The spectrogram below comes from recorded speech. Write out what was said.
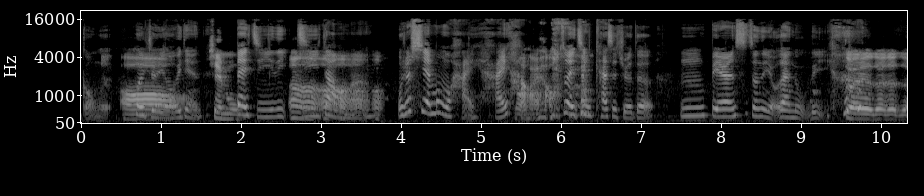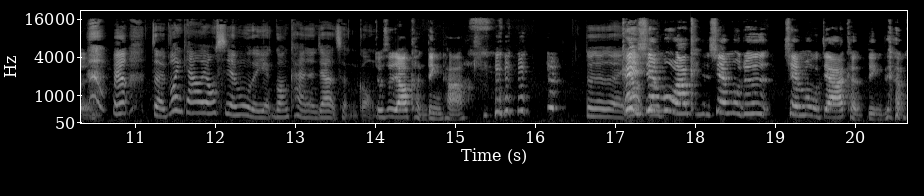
功了，哦会觉得有一点羡慕，被激励激嗯到嗯嗯嗯嗯吗？我觉得羡慕还还好，哦还好最近开始觉得，嗯，别人是真的有在努力，对对对对。对，对，不应该要用羡慕的眼光看人家的成功。就是要肯定他，对对对，可以要羡慕啊，可以羡慕就是羡慕加肯定这样，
